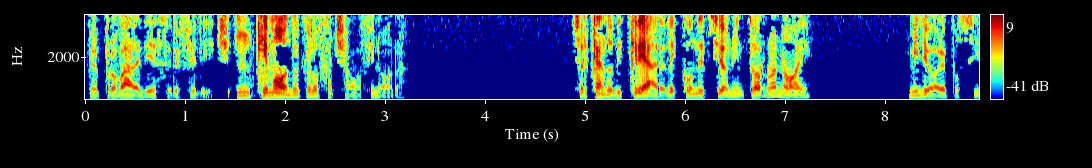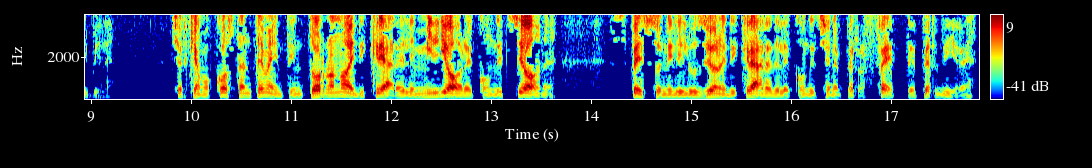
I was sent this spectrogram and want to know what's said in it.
Per provare di essere felici. In che modo che lo facciamo finora? Cercando di creare le condizioni intorno a noi migliore possibile. Cerchiamo costantemente intorno a noi di creare le migliori condizioni spesso nell'illusione di creare delle condizioni perfette per dire,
